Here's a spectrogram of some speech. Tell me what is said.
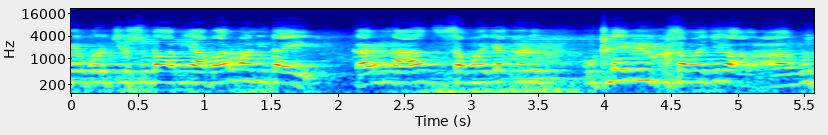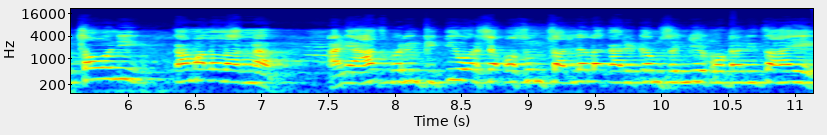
पेपरचे सुद्धा आम्ही आभार मानित आहे. कारण आज समाजाकडे कुठल्याही समाज उत्साहाने कामाला लागणार. आणि आजपर्यंत किती वर्षापासून चाललेला कार्यक्रम संजय कोठारीचा आहे?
